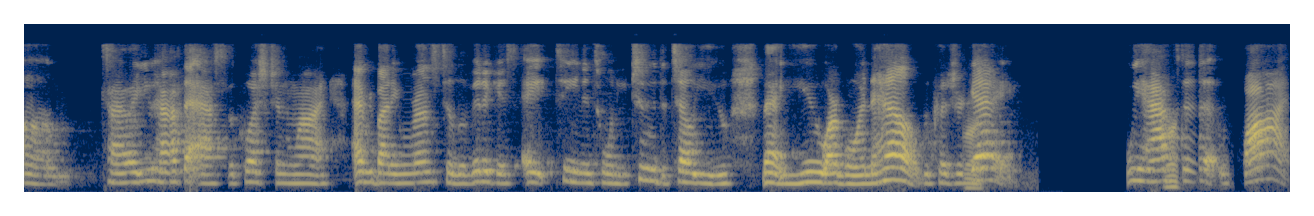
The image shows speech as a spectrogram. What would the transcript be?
Um, Tyler, you have to ask the question why everybody runs to Leviticus 18 and 22 to tell you that you are going to hell because you're right. gay. We have right. to, why?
